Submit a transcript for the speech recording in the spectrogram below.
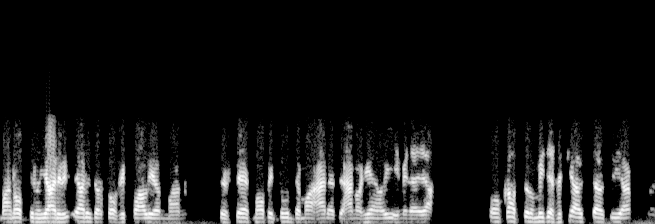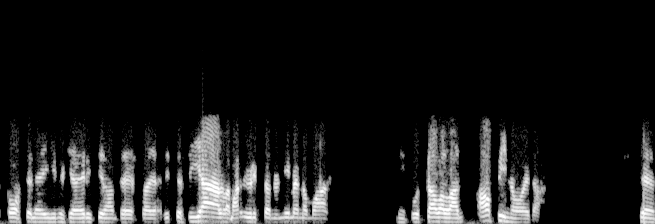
Mä oon oppinut Jari, Jarilta tosi paljon. Mä oon se, että mä opin tuntemaan hänet ja hän on hieno ihminen ja olen katsonut, miten se käyttäytyy ja kohtelee ihmisiä eri tilanteissa. Ja sitten se jäällä mä olen yrittänyt nimenomaan niin kuin tavallaan apinoida sen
